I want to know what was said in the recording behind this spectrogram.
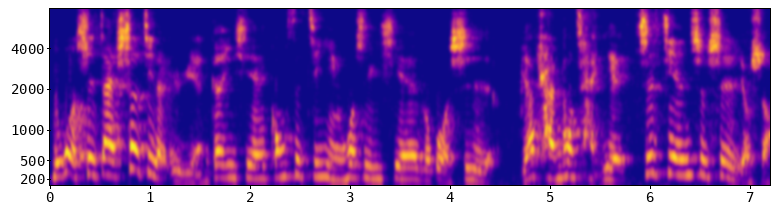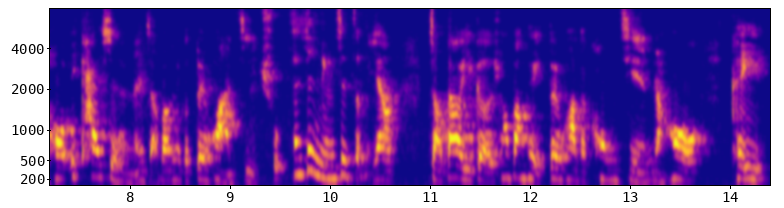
如果是在设计的语言跟一些公司经营或是一些如果是比较传统产业之间，是不是有时候一开始很难找到那个对话基础？但是您是怎么样找到一个双方可以对话的空间，然后可以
